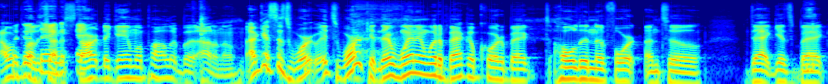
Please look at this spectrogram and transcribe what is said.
I would probably try to start the game with Pollard, but I don't know. I guess it's work. It's working. They're winning with a backup quarterback holding the fort until Dak gets back.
